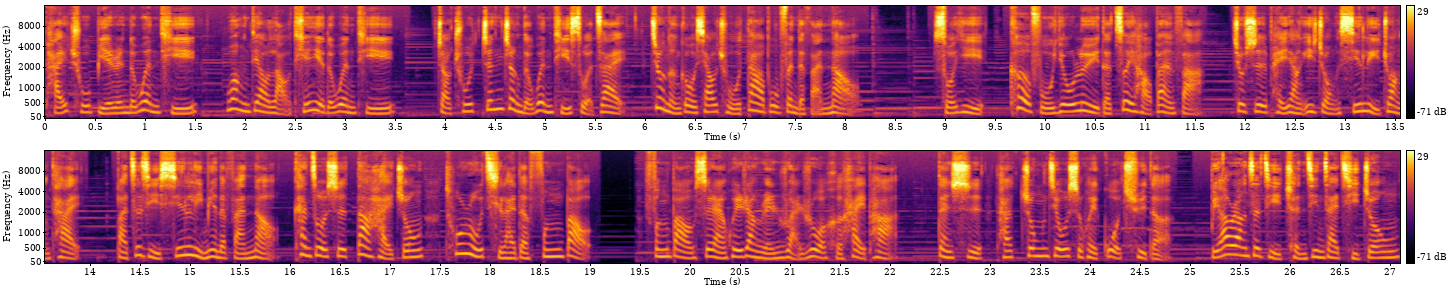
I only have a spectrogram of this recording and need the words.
排除别人的问题，忘掉老天爷的问题。找出真正的问题所在，就能够消除大部分的烦恼。所以，克服忧虑的最好办法，就是培养一种心理状态，把自己心里面的烦恼看作是大海中突如其来的风暴。风暴虽然会让人软弱和害怕，但是它终究是会过去的。不要让自己沉浸在其中，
